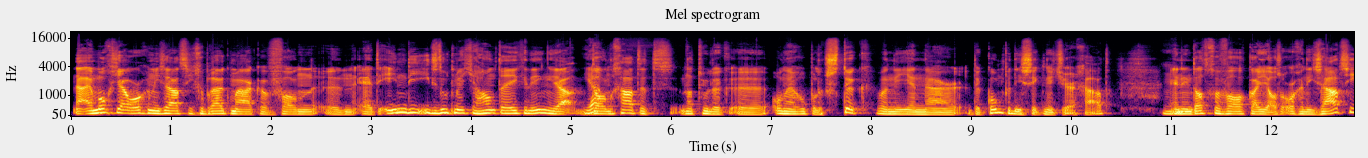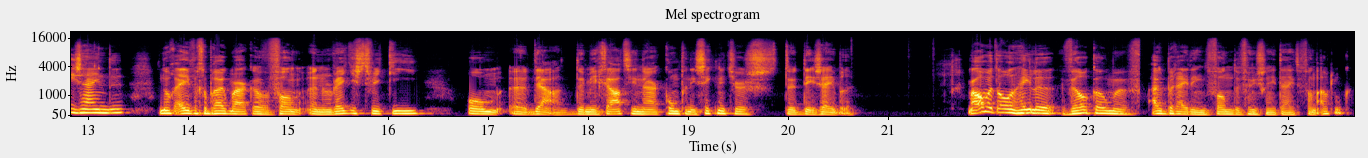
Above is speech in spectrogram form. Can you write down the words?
Nou, en mocht jouw organisatie gebruik maken van een add-in die iets doet met je handtekening, ja, Ja. dan gaat het natuurlijk eh, onherroepelijk stuk wanneer je naar de company signature gaat. Hmm. En in dat geval kan je als organisatie zijnde nog even gebruik maken van een registry key om eh, ja, de migratie naar company signatures te disabelen. Maar al met al een hele welkome uitbreiding van de functionaliteiten van Outlook.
